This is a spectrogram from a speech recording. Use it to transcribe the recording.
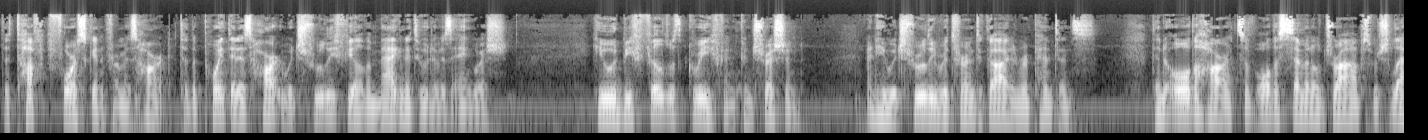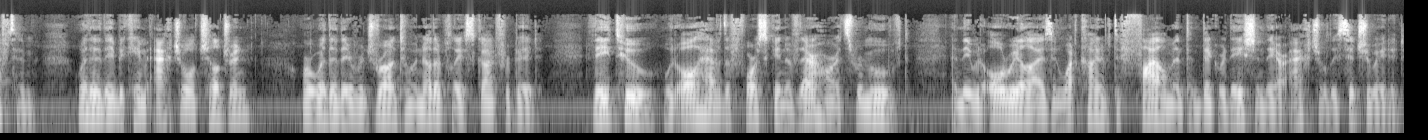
the tough foreskin from his heart to the point that his heart would truly feel the magnitude of his anguish, he would be filled with grief and contrition, and he would truly return to God in repentance then all the hearts of all the seminal drops which left him, whether they became actual children, or whether they were drawn to another place, God forbid, they too would all have the foreskin of their hearts removed, and they would all realize in what kind of defilement and degradation they are actually situated.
